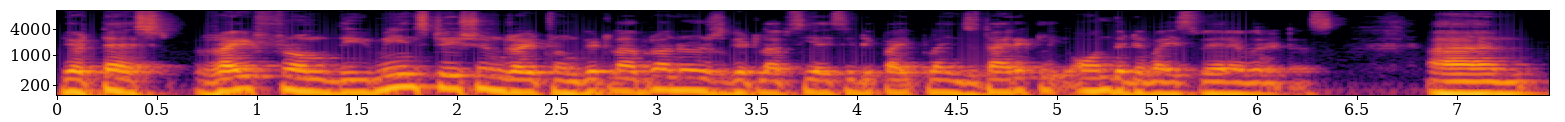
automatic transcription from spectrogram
your test right from the main station, right from GitLab runners, GitLab CI/CD pipelines directly on the device wherever it is, and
